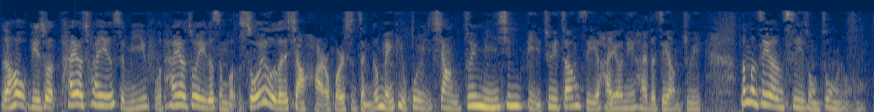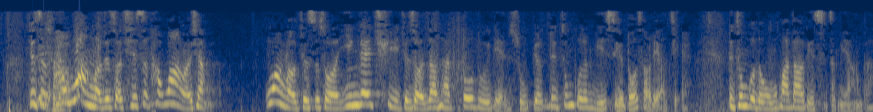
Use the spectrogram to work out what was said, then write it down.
然后比如说他要穿一个什么衣服，他要做一个什么，所有的小孩或者是整个媒体会像追明星比追章子怡还要厉害的这样追，那么这样是一种纵容，就是他忘了，就是说其实他忘了像忘了，就是说应该去，就是说让他多读一点书，比如对中国的历史有多少了解，对中国的文化到底是怎么样的，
